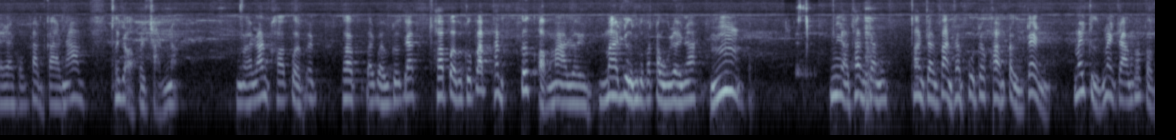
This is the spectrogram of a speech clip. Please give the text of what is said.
อะไรของท่านการน้ำเขาจะออกไปฉันน่ะอันนั้นพอเปิด พอเปิดประตูแก๊กพอเปิดประตูปั๊บท่านกึกออกมาเลย มายืนอยู่ประตูเลยนะอืมนี่ท่านจันท่านจันฟันท่านพูดด้วยความตื่นเต้น ไม่ตื่นไม่จางเพราะสด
